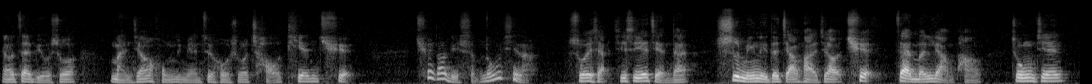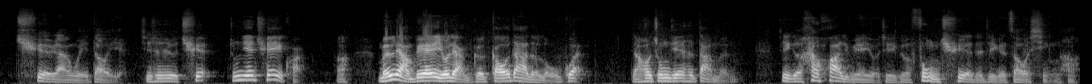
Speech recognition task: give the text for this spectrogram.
然后再比如说《满江红》里面最后说朝天阙，阙到底什么东西呢？说一下，其实也简单，市民里的讲法叫阙在门两旁，中间阙然为道也。其实就是“阙中间缺一块啊，门两边有两个高大的楼冠，然后中间是大门。这个汉画里面有这个凤阙的这个造型哈，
